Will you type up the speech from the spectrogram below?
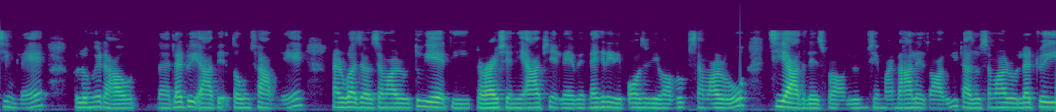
ကြည့်မလဲဘယ်လိုမျိုးဒါကိုလက်တွေ့အားဖြင့်အသုံးချမလဲနောက်တစ်ခါကျတော့ကျမတို့သူ့ရဲ့ဒီ direction တွေအားဖြင့်လည်းပဲ negative တွေ positive တွေပါလို့ကျမတို့ကြည့်ရတယ်လေဆိုတော့လည်းဒီမှာနားလည်သွားပြီဒါဆိုကျမတို့လက်တွေ့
